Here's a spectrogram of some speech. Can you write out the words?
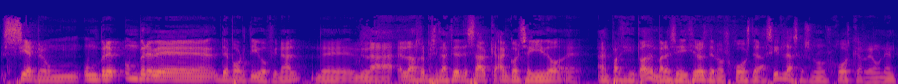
siempre un, un bre- un breve deportivo final. De la, las representaciones de Sark han conseguido, eh, han participado en varias ediciones de los Juegos de las Islas, que son unos juegos que reúnen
